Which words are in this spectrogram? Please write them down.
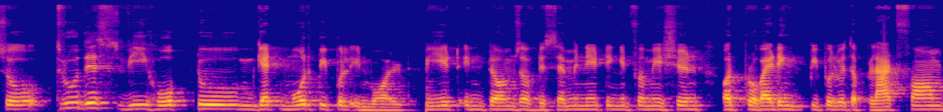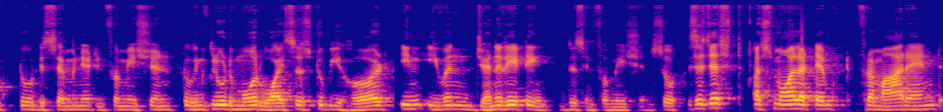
So, through this, we hope to get more people involved, be it in terms of disseminating information or providing people with a platform to disseminate information, to include more voices to be heard in even generating this information. So, this is just a small attempt from our end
